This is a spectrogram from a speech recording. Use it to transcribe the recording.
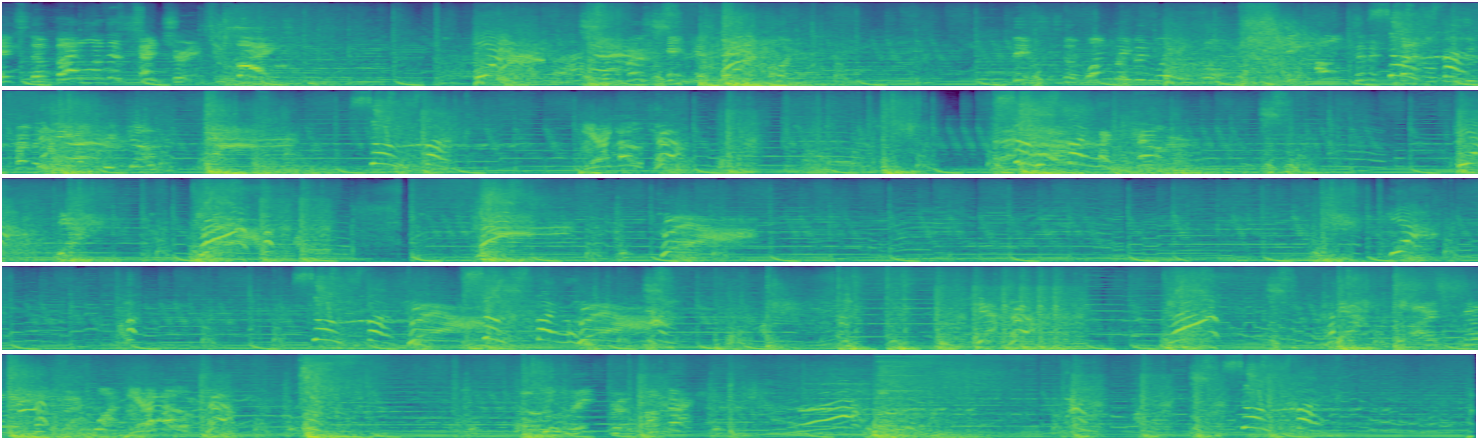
It's the battle of the century! Fight! The first hit been recorded. This is the one we've been waiting for. The ultimate So battle fun. for supremacy has begun. Soul Spark! Here I go!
